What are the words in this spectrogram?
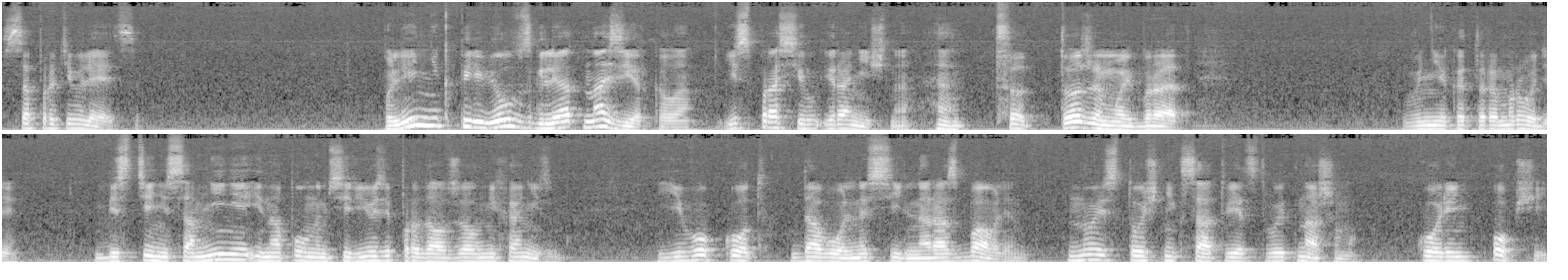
сопротивляется. Пленник перевел взгляд на зеркало и спросил иронично. «Тот тоже мой брат?» «В некотором роде». Без тени сомнения и на полном серьезе продолжал механизм. Его код довольно сильно разбавлен, но источник соответствует нашему. Корень общий.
